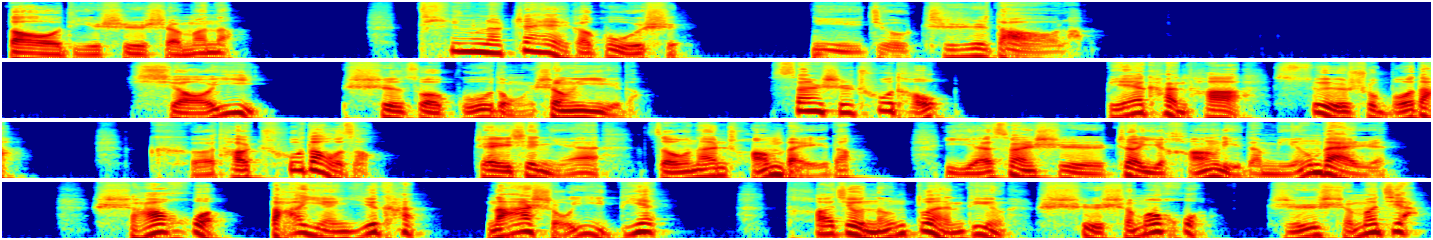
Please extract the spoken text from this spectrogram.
到底是什么呢？听了这个故事，你就知道了。小易是做古董生意的，三十出头。别看他岁数不大，可他出道早，这些年走南闯北的，也算是这一行里的明白人。啥货打眼一看，拿手一掂，他就能断定是什么货，值什么价。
